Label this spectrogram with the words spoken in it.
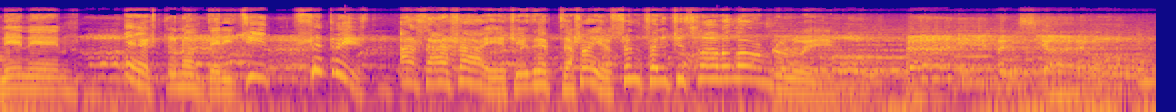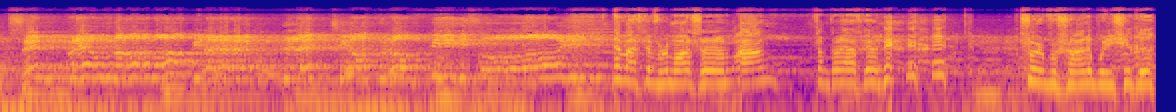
Nene, ești un om fericit și trist Asta așa e, ce drept, așa e. Sunt fericit, slavă Domnului. e di pensiero, sempre un amabile, leggiadro viso. Nevastă frumoasă am, să-mi trăiască. Surbușoară, bunișică,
